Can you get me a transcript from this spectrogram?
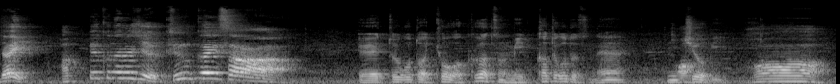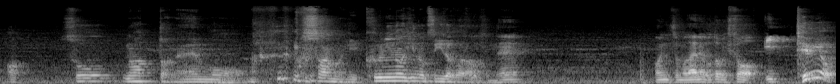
第879回さ。えー、ということは今日は9月の3日ということですね。日曜日。はああそうなったねもう。草の日国の日の次だから。そうですね。本日も第二言武器そう。行ってみよう。チ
